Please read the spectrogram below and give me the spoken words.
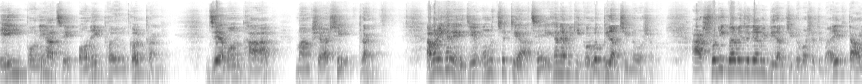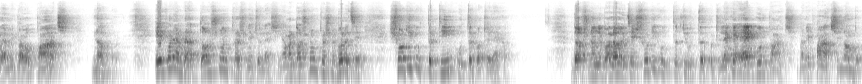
এই বনে আছে অনেক ভয়ঙ্কর প্রাণী, যেমন ভাগ মাংসাশী প্রাণী। আমার এখানে যে অনুচ্ছেদটি আছে, এখানে আমি কি করব? বিরাম চিহ্ন বসাবো। আর সঠিকভাবে যদি আমি বিরাম চিহ্ন বসাতে পারি, তাহলে আমি পাবো পাঁচ নম্বর। এরপরে আমরা দশ নং প্রশ্নে চলে আসি। আমার দশ নং প্রশ্নে বলেছে, সঠিক উত্তরটি উত্তরপত্রে লেখো। দশ নঙে বলা হয়েছে, সঠিক উত্তরটি উত্তরপত্রে লেখা এক গুণ পাঁচ মানে পাঁচ নম্বর।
